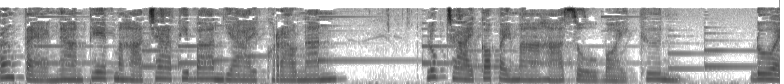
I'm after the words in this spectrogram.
ตั้งแต่งานเทศมหาชาติที่บ้านยายคราวนั้น ลูกชายก็ไปมาหาสู่บ่อยขึ้น ด้วย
